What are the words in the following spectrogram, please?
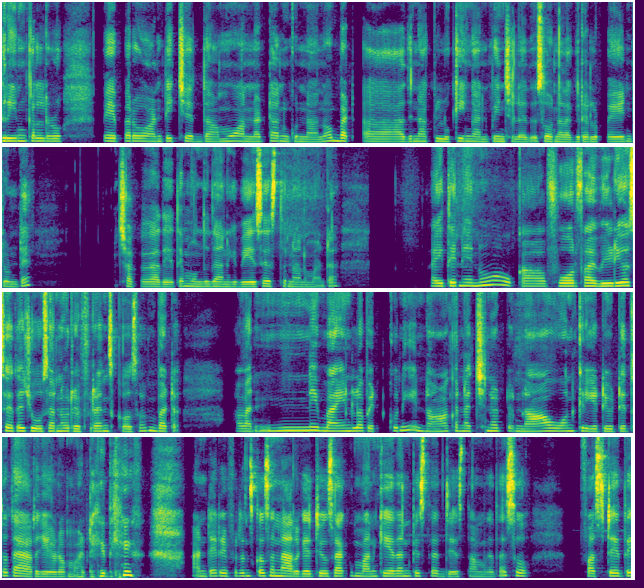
గ్రీన్ కలర్ పేపర్ అంటించేద్దాము అన్నట్టు అనుకున్నాను. బట్ అది నాకు లుకింగ్ అనిపించలేదు. సో నా దగ్గర పెయింట్ ఉంటే చక్కగా అదైతే ముందు దానికి వేసేస్తున్నాను అనమాట అయితే నేను ఒక ఫోర్ ఫైవ్ వీడియోస్ అయితే చూశాను రిఫరెన్స్ కోసం బట్ అవన్నీ మైండ్లో పెట్టుకుని నాకు నచ్చినట్టు నా ఓన్ క్రియేటివిటీతో తయారు చేయడం అన్నమాట ఇది. అంటే రిఫరెన్స్ కోసం నాలుగైదు చూసాక మనకి ఏదనిపిస్తే అది చేస్తాం కదా. సో ఫస్ట్ అయితే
